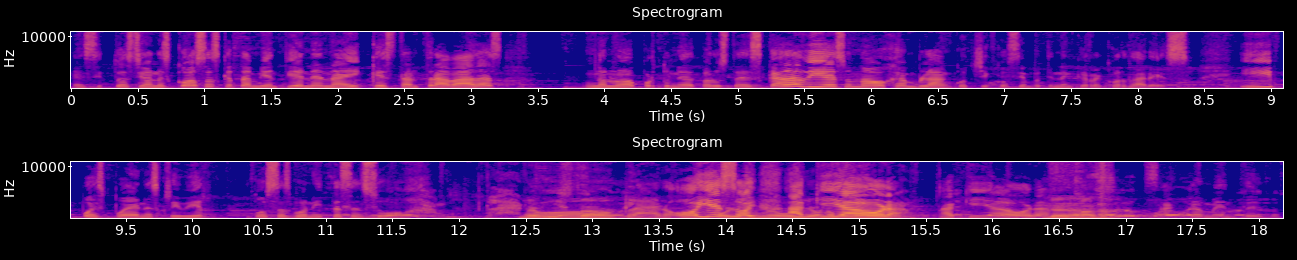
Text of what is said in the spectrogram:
en situaciones, cosas que también tienen ahí que están trabadas. Una nueva oportunidad para ustedes. Cada día es una hoja en blanco, chicos. Siempre tienen que recordar eso. Y pues pueden escribir cosas bonitas en su hoja. Me gusta. Claro. Hoy es Hoy es aquí y ahora. Aquí y ahora. Y además, Exactamente. Los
